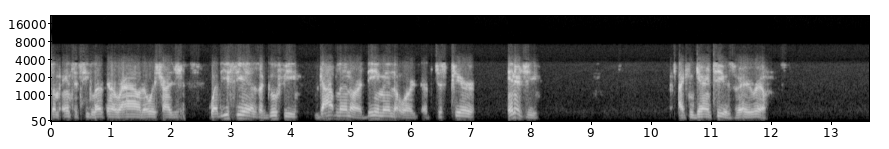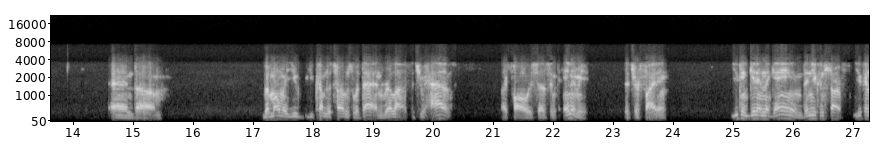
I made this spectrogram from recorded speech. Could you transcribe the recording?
some entity lurking around, always trying to, whether you see it as a goofy goblin or a demon or just pure energy, I can guarantee you it's very real. And um, the moment you, you come to terms with that and realize that you have, like Paul always says, an enemy that you're fighting, you can get in the game. Then you can start you can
